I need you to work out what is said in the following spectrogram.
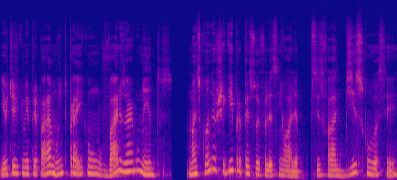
E eu tive que me preparar muito para ir com vários argumentos. Mas quando eu cheguei para a pessoa e falei assim: Olha, preciso falar disso com você,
